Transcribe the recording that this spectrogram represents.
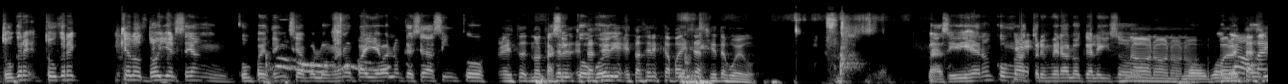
¿Tú, crees, ¿Tú crees que los Dodgers sean competencia, por lo menos para llevarlo aunque sea cinco, esta, serie, esta, serie, es capaz de irse a siete juegos. Así dijeron con Astro y mira lo que le hizo. No, no, no, no. Pero esta, sí,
